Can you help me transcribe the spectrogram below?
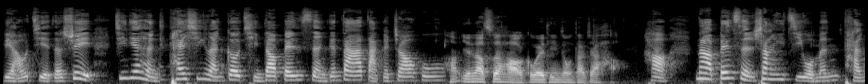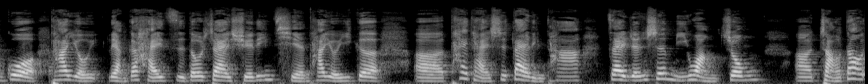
了解的。所以今天很开心能够请到 Benson 跟大家打个招呼。好，严老师好，各位听众大家好。好，那 Benson 上一集我们谈过，他有两个孩子都在学龄前，他有一个呃太太是带领他在人生迷惘中，呃找到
